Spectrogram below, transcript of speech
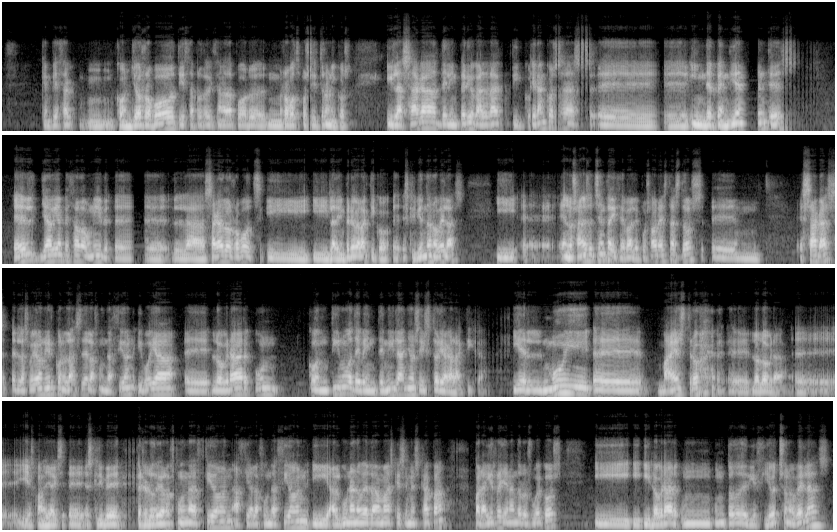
que empieza mmm, con Yo Robot y está protagonizada por eh, robots positrónicos, y la saga del Imperio Galáctico, que eran cosas eh, independientes él ya había empezado a unir eh, la saga de los robots y, la del Imperio Galáctico escribiendo novelas y eh, en los años 80 dice, vale, pues ahora estas dos eh, sagas las voy a unir con las de la Fundación y voy a eh, lograr un continuo de 20.000 años de historia galáctica. Y el muy eh, maestro eh, lo logra. Eh, y es cuando ya escribe Preludio a la Fundación, Hacia la Fundación y alguna novela más que se me escapa para ir rellenando los huecos y, y, lograr un, todo de 18 novelas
